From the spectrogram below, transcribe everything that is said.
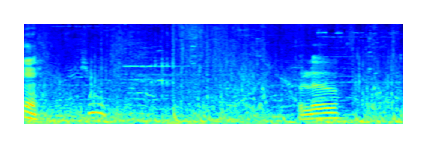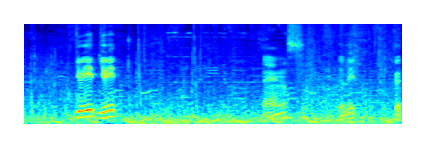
Ping. Blue. You eat, you eat. Thanks. Delete. Good.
